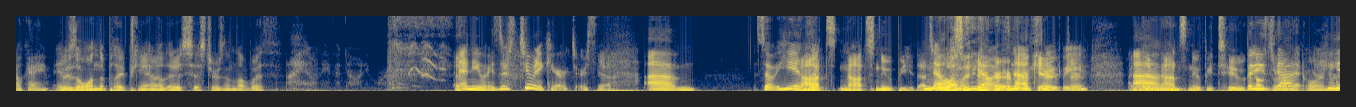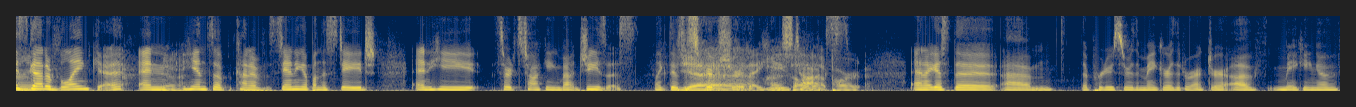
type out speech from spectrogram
Okay, It was the one that played piano that his sister's in love with. I don't even know anymore. Anyways, there's too many characters. Yeah. Um, so he ends not up, not Snoopy. That's No, what no, it's every not character. Snoopy. And then Um, not Snoopy too but comes he's around got the corner. he's and- got a blanket, and Yeah. he ends up kind of standing up on the stage, and he starts talking about Jesus. Like there's a scripture that he I saw talks. that part. And I guess the um, the producer, the maker, the director of making of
